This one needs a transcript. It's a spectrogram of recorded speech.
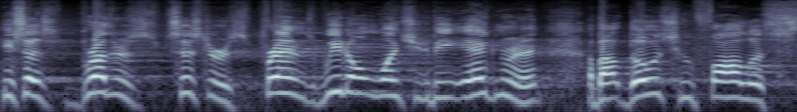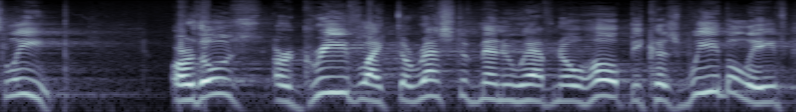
He says, Brothers, sisters, friends, we don't want you to be ignorant about those who fall asleep or those are grieved like the rest of men who have no hope because we believe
